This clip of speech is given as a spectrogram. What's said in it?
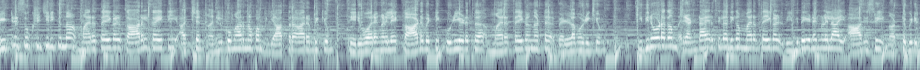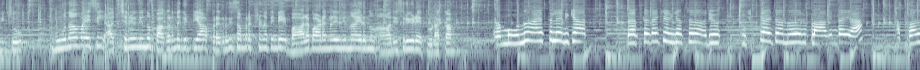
വീട്ടിൽ സൂക്ഷിച്ചിരിക്കുന്ന മരത്തൈകൾ കാറിൽ കയറ്റി അച്ഛൻ അനിൽകുമാറിനൊപ്പം യാത്ര ആരംഭിക്കും. തിരുവോരങ്ങളിലെ കാട് വെട്ടി കുഴിയെടുത്ത് മരത്തൈകൾ നട്ട് വെള്ളമൊഴിക്കും. ഇതിനോടകം രണ്ടായിരത്തിലധികം മരത്തൈകൾ വിവിധയിടങ്ങളിലായി ആദിശ്രീ നട്ടുപിടിപ്പിച്ചു. മൂന്നാം വയസ്സിൽ അച്ഛനിൽ നിന്നും പകർന്നു കിട്ടിയ പ്രകൃതി സംരക്ഷണത്തിന്റെ ബാലപാഠങ്ങളിൽ നിന്നായിരുന്നു ആദിശ്രീയുടെ തുടക്കം. മൂന്ന് വയസ്സിൽ എനിക്ക് ബർത്ത്ഡേക്ക് എനിക്ക് ഒരു ഗിഫ്റ്റ് ആയിട്ട് തന്നത് ഒരു പ്ലാവിൻ തയ്യാ അപ്പൊ അത്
